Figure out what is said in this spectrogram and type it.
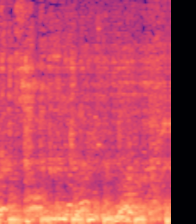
Six, two, one.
